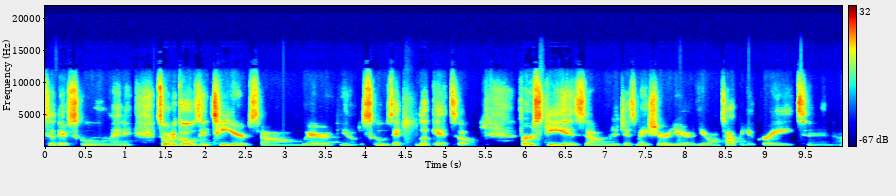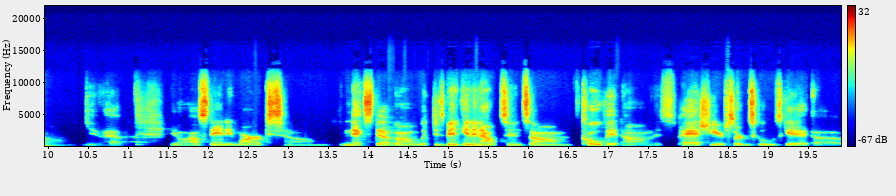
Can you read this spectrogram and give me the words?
to their school and it sort of goes in tiers um, where you know the schools that you look at. So first key is um, to just make sure you're you're on top of your grades and um, you have you know outstanding marks. Um, next step um, which has been in and out since um, covid this past year certain schools get uh,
